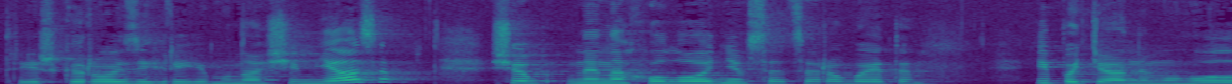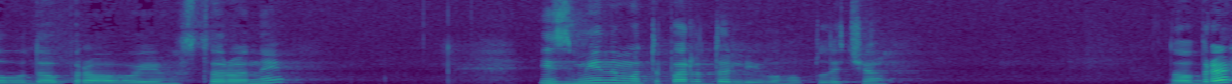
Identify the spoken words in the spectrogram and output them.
Трішки розігріємо наші м'язи, щоб не на холодні все це робити. І потягнемо голову до правої сторони. І змінимо тепер до лівого плеча. Добре?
